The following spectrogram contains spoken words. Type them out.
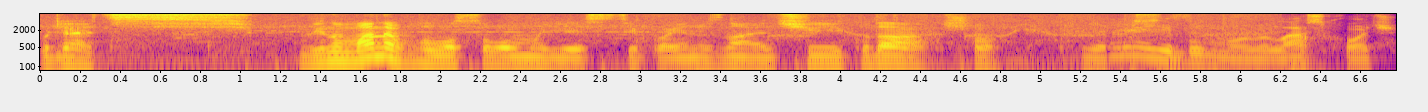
блядь. Він у мене в голосовому є, типа, я не знаю, чи куди, що. Я Якось. їбу, може, лес хоче.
